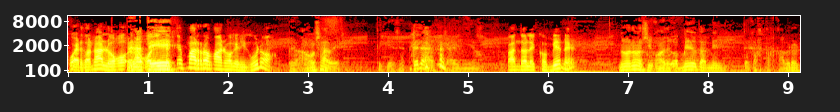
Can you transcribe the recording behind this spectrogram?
perdona, luego, luego dice que es más romano que ninguno, Pero vamos a ver. ¿Te quieres esperar, cariño? cuando le conviene. No, no, sí, cuando te conviene tú también te cascas, cabrón.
